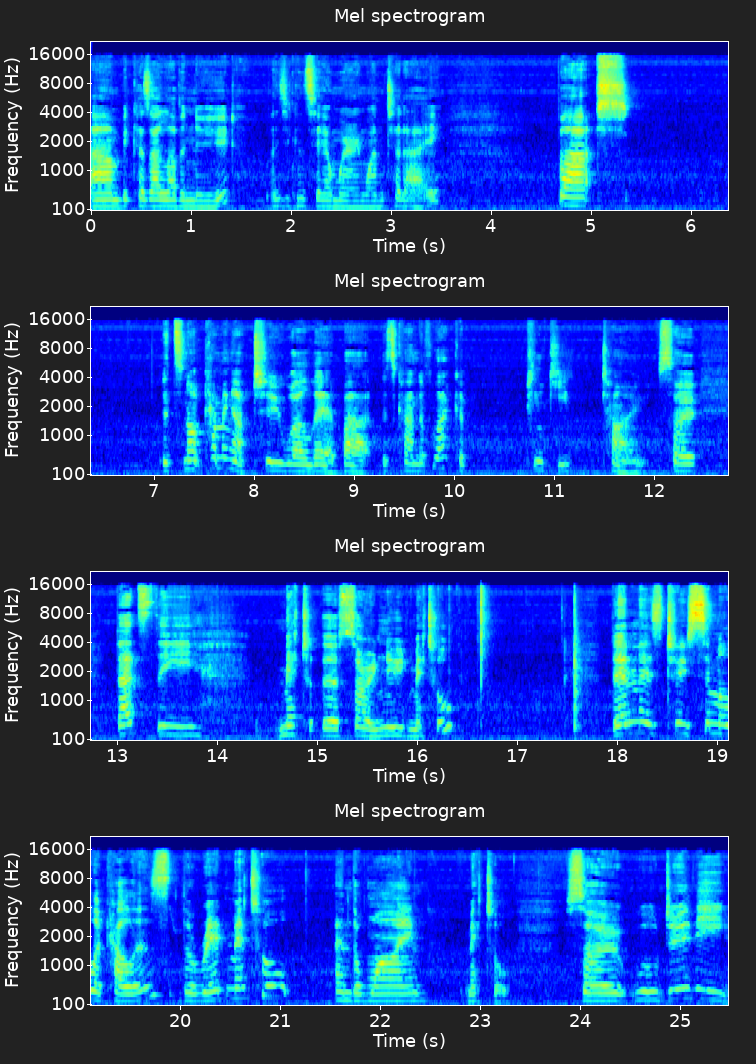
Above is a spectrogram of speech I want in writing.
um, because I love a nude. As you can see, I'm wearing one today. But it's not coming up too well there, but it's kind of like a pinky tone. So that's the metal, uh, sorry, nude metal. Then there's two similar colors, the red metal and the wine metal. So we'll do the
